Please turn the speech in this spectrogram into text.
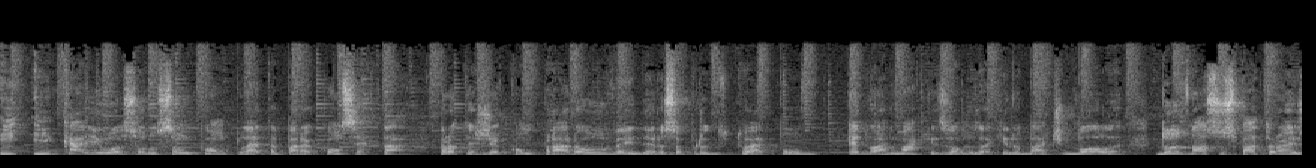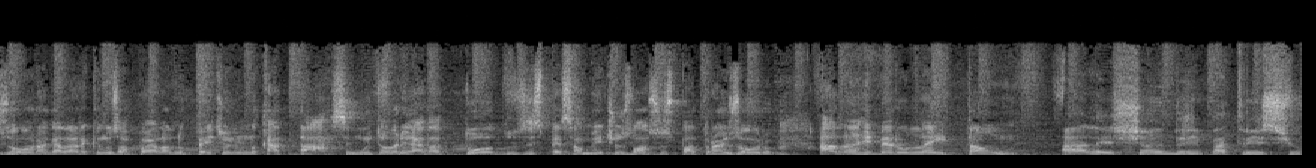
e Icaiu, a solução completa para consertar, proteger, comprar ou vender o seu produto Apple. Eduardo Marques, vamos aqui no bate-bola dos nossos patrões Ouro, a galera que nos apoia lá no Patreon e no Catarse. Muito obrigado a todos, especialmente os nossos patrões Ouro, Alan Ribeiro Leitão, Alexandre Patrício,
